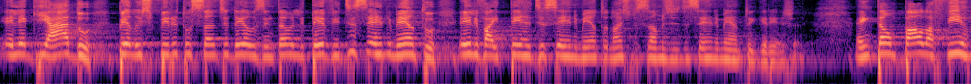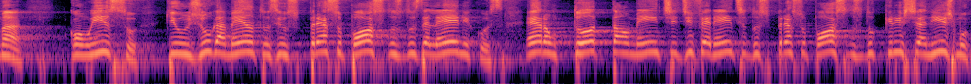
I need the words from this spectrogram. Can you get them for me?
ele é guiado pelo Espírito Santo de Deus, então ele teve discernimento, ele vai ter discernimento, nós precisamos de discernimento, igreja. Então, Paulo afirma com isso que os julgamentos e os pressupostos dos helênicos eram totalmente diferentes dos pressupostos do cristianismo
